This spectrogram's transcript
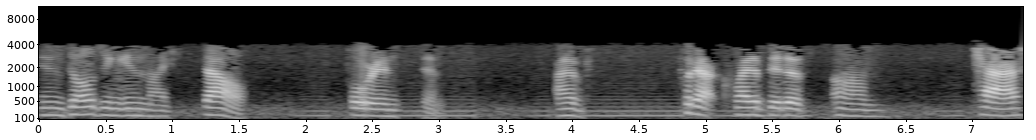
indulging in myself. For instance, I've put out quite a bit of um, cash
